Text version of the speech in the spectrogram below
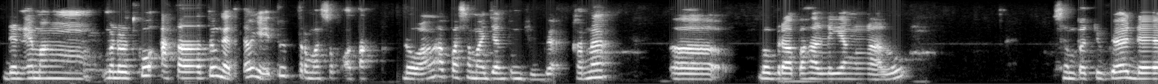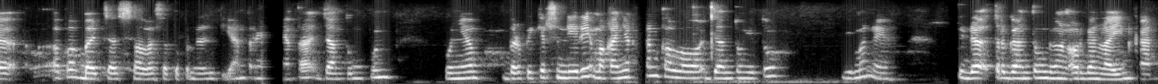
Dan emang menurutku akal tuh nggak tahu ya itu termasuk otak doang apa sama jantung juga. Karena uh, beberapa hari yang lalu sempat juga ada apa baca salah satu penelitian ternyata jantung pun punya berpikir sendiri makanya kan kalau jantung itu gimana ya tidak tergantung dengan organ lain kan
